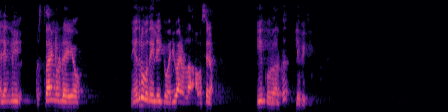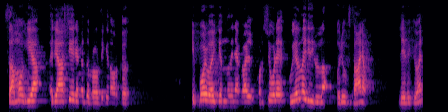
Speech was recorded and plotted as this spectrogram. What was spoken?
അല്ലെങ്കിൽ പ്രസ്ഥാനങ്ങളുടെയോ നേതൃപദയിലേക്ക് വരുവാനുള്ള അവസരം ഈ കുറുകാർക്ക് ലഭിക്കും. സാമൂഹിക രാഷ്ട്രീയ രംഗത്ത് പ്രവർത്തിക്കുന്നവർക്ക് ഇപ്പോൾ വഹിക്കുന്നതിനേക്കാൾ കുറച്ചുകൂടെ ഉയർന്ന രീതിയിലുള്ള ഒരു സ്ഥാനം ലഭിക്കുവാൻ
